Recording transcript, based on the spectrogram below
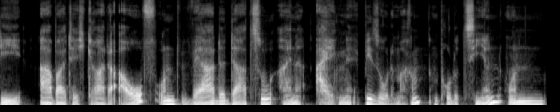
die arbeite ich gerade auf und werde dazu eine eigene Episode machen und produzieren. Und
